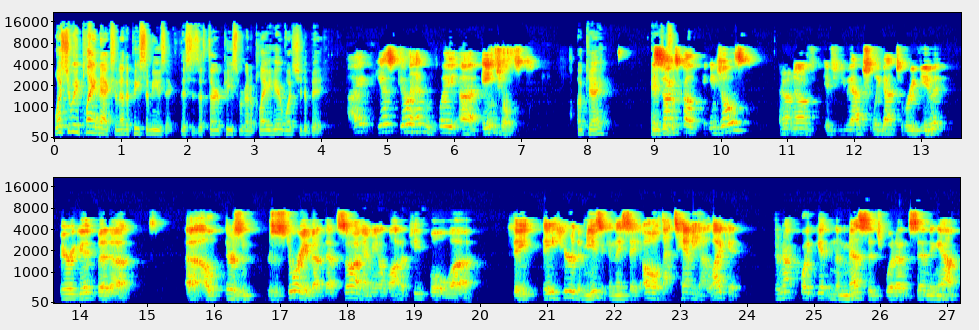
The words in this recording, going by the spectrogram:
What should we play next? Another piece of music. This is the third piece we're going to play here. What should it be? I guess go ahead and play uh, Angels. Okay. The Angels- song's called Angels, I don't know if, if you actually got to review it very good, but uh, uh, there's a, there's a story about that song. I mean, a lot of people uh, they they hear the music and they say, "Oh, that's heavy. I like it." They're not quite getting the message what I'm sending out,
